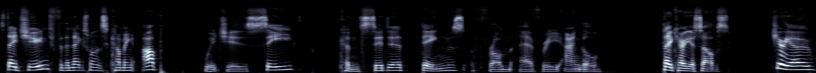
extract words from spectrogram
Stay tuned for the next one that's coming up, which is C. Consider things from every angle. Take care of yourselves. Cheerio.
